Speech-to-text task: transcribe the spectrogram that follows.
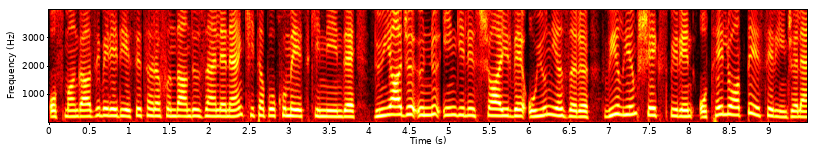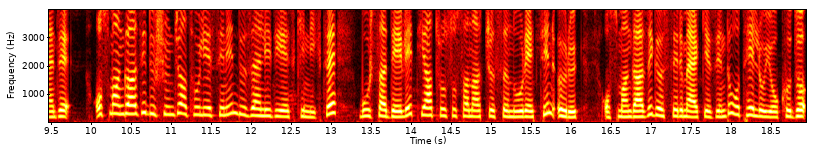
Osman Gazi Belediyesi tarafından düzenlenen kitap okuma etkinliğinde dünyaca ünlü İngiliz şair ve oyun yazarı William Shakespeare'in Otello adlı eseri incelendi. Osman Gazi Düşünce Atölyesi'nin düzenlediği etkinlikte Bursa Devlet Tiyatrosu sanatçısı Nurettin Örük, Osman Gazi Gösteri Merkezi'nde Otello'yu okudu.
